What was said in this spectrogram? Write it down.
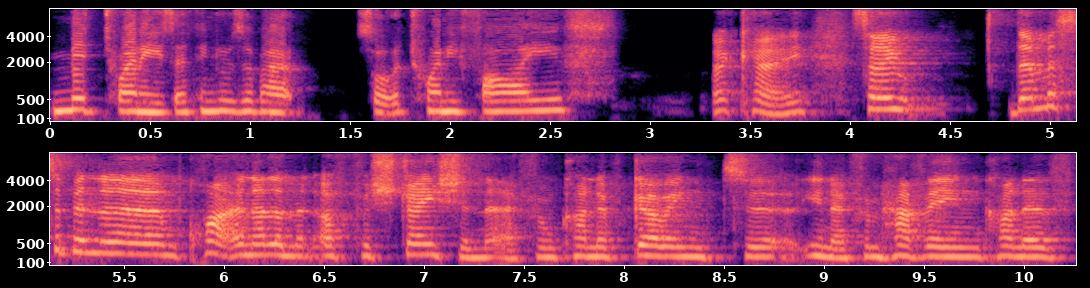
Mid twenties. I think it was about sort of twenty five. Okay, so there must have been a, um, quite an element of frustration there from kind of going to you know from having kind of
